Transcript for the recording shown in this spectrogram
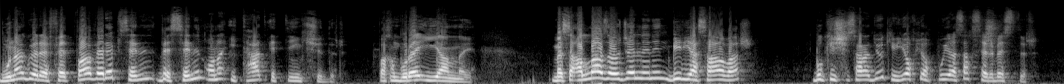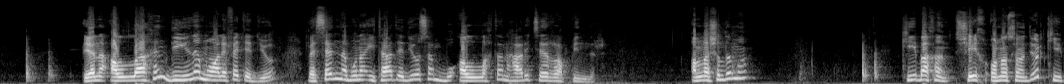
buna göre fetva verip senin ve senin ona itaat ettiğin kişidir. Bakın burayı iyi anlayın. Mesela Allah Azze ve Celle'nin bir yasağı var. Bu kişi sana diyor ki yok yok bu yasak serbesttir. Yani Allah'ın dinine muhalefet ediyor ve sen de buna itaat ediyorsan bu Allah'tan hariç senin Rabbindir. Anlaşıldı mı? Ki bakın şeyh ondan sonra diyor ki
